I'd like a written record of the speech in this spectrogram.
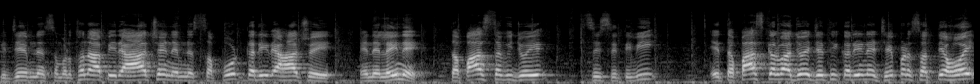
કે જે એમને સમર્થન આપી રહ્યા છે ને એમને સપોર્ટ કરી રહ્યા છે, એને લઈને તપાસ થવી જોઈએ. સીસીટીવી એ તપાસ કરવા જોઈએ, જેથી કરીને જે પણ સત્ય હોય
